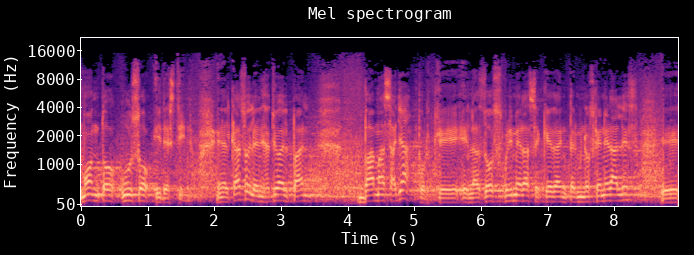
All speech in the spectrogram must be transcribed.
monto, uso y destino. En el caso de la iniciativa del PAN va más allá, porque en las dos primeras se queda en términos generales, eh,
